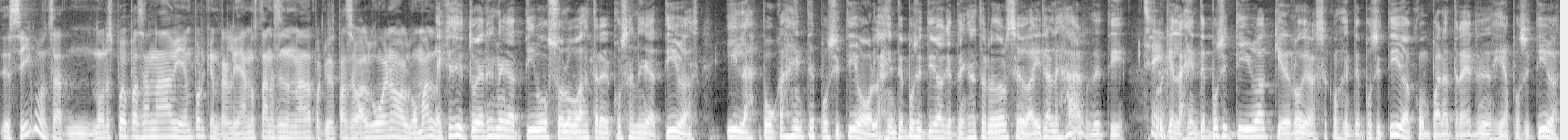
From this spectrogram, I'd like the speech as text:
eh, sí, o sea, no les puede pasar nada bien porque en realidad no están haciendo nada para que les pase algo bueno o algo malo. Es que si tú eres negativo, solo vas a traer cosas negativas. Y las pocas gente positiva o la gente positiva que tengas a tu alrededor se va a ir a alejar de ti. Sí. Porque la gente positiva quiere rodearse con gente positiva con, para traer energías positivas.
